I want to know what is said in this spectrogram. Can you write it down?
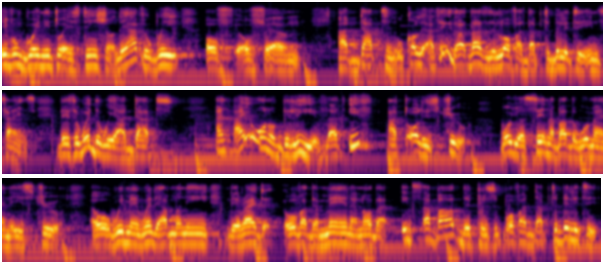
even going into extinction, they have a way of of um, adapting. We call it. I think that, that's the law of adaptability in science. There's a way that we adapt, and I want to believe that if at all is true, what you are saying about the woman is true. Or women, when they have money, they ride over the men and all that. It's about the principle of adaptability.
